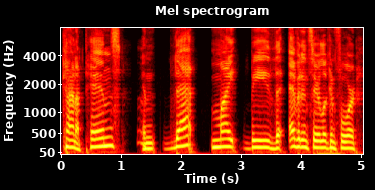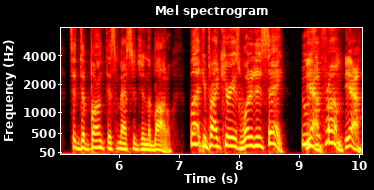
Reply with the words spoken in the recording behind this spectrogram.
kind of pens, hmm. and that might be the evidence they're looking for to debunk this message in the bottle. But you're probably curious, what did it say? Who is Yeah. it from? Yeah.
